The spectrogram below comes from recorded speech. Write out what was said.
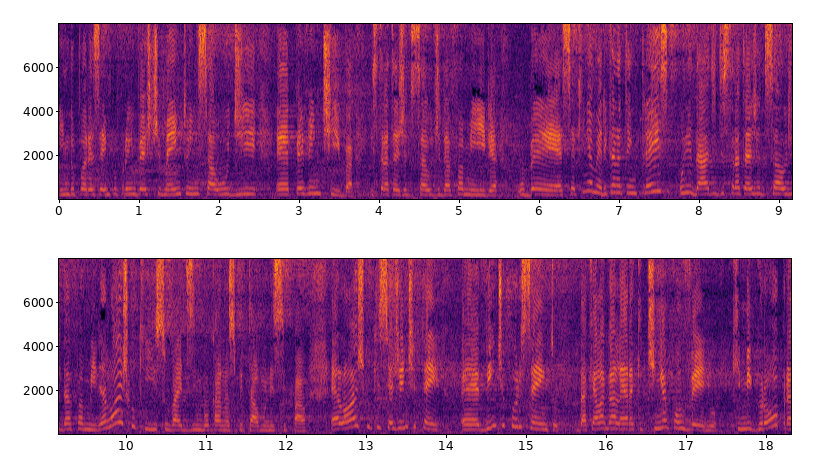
indo, por exemplo, para o investimento em saúde é, preventiva, estratégia de saúde da família, UBS. Aqui em Americana tem três unidades de estratégia de saúde da família. É lógico que isso vai desembocar no hospital municipal. É lógico que se a gente tem é, 20% daquela galera que tinha convênio, que migrou para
